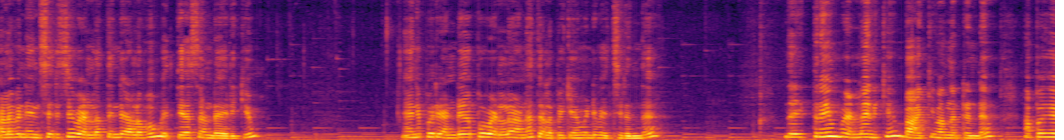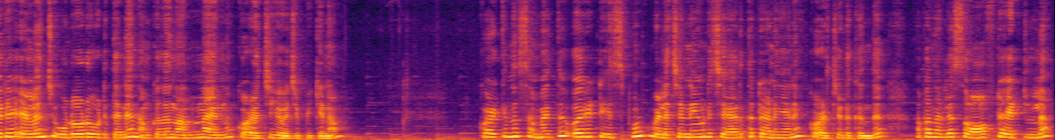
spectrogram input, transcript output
അളവിനനുസരിച്ച് വെള്ളത്തിന്റെ അളവും വ്യത്യാസം ഉണ്ടായിരിക്കും. ഞാനിപ്പോൾ രണ്ട് കപ്പ് വെള്ളമാണ് തിളപ്പിക്കാൻ വേണ്ടി വെച്ചിരുന്നത്. ഇത് ഇത്രയും വെള്ളം എനിക്ക് ബാക്കി വന്നിട്ടുണ്ട്. അപ്പോൾ ഈ ഒരു ഇളം ചൂടോടുകൂടി തന്നെ നമുക്കത് നന്നായി ഒന്ന് കുഴച്ച് യോജിപ്പിക്കണം. കുഴക്കുന്ന സമയത്ത് ഒരു ടീസ്പൂൺ വെളിച്ചെണ്ണയും കൂടി ചേർത്തിട്ടാണ് ഞാൻ കുഴച്ചെടുക്കുന്നത്. അപ്പോൾ നല്ല സോഫ്റ്റ് ആയിട്ടുള്ള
